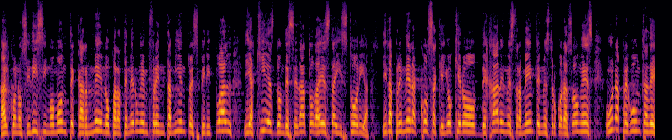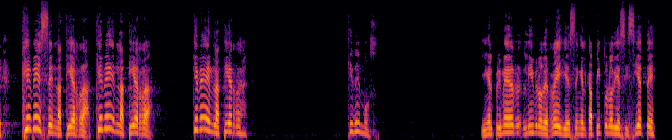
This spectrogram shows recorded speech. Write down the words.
al conocidísimo monte Carmelo para tener un enfrentamiento espiritual y aquí es donde se da toda esta historia. Y la primera cosa que yo quiero dejar en nuestra mente, en nuestro corazón, es una pregunta de, ¿qué ves en la tierra? ¿Qué ve en la tierra? ¿Qué ve en la tierra? ¿Qué vemos? Y en el primer libro de Reyes, en el capítulo 17,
